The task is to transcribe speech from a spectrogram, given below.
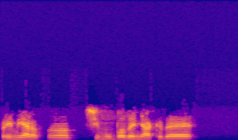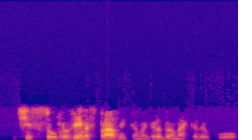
премиерата ще му бъде някъде, ще се съобразиме с празника на града, някъде около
